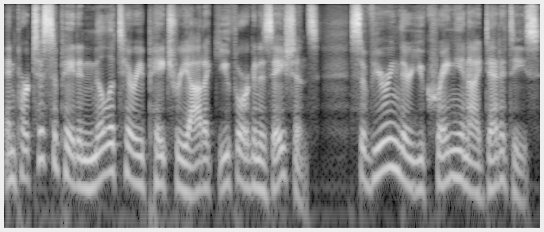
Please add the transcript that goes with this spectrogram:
and participate in military patriotic youth organizations, severing their Ukrainian identities.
